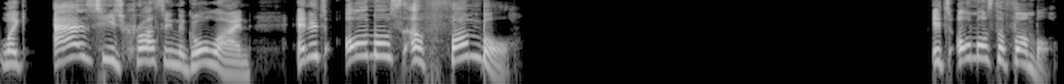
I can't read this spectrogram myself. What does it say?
like as he's crossing the goal line, and it's almost a fumble. It's almost a fumble.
